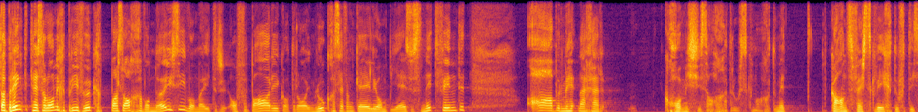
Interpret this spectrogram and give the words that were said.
da bringt der Thessalonicher Brief wirklich ein paar Sachen, die neu sind, die man in der Offenbarung oder auch im Lukas-Evangelium bei Jesus nicht findet. Aber man hat nachher komische Sachen daraus gemacht. Man hat ganz festes Gewicht auf das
